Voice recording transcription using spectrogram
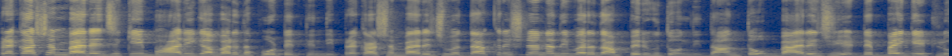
ప్రకాశం బ్యారేజీకి భారీగా వరద పోటెత్తింది. ప్రకాశం బ్యారేజ్ వద్ద కృష్ణానది వరద పెరుగుతోంది. దాంతో బ్యారేజీ డెబ్బై గేట్లు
